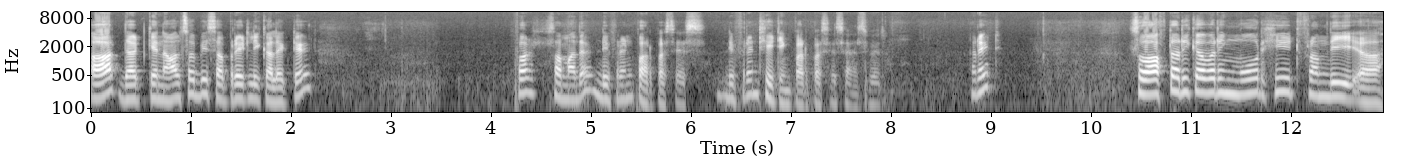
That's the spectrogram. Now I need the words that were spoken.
or that can also be separately collected for some other different purposes, different heating purposes as well, right. So, after recovering more heat from the uh,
